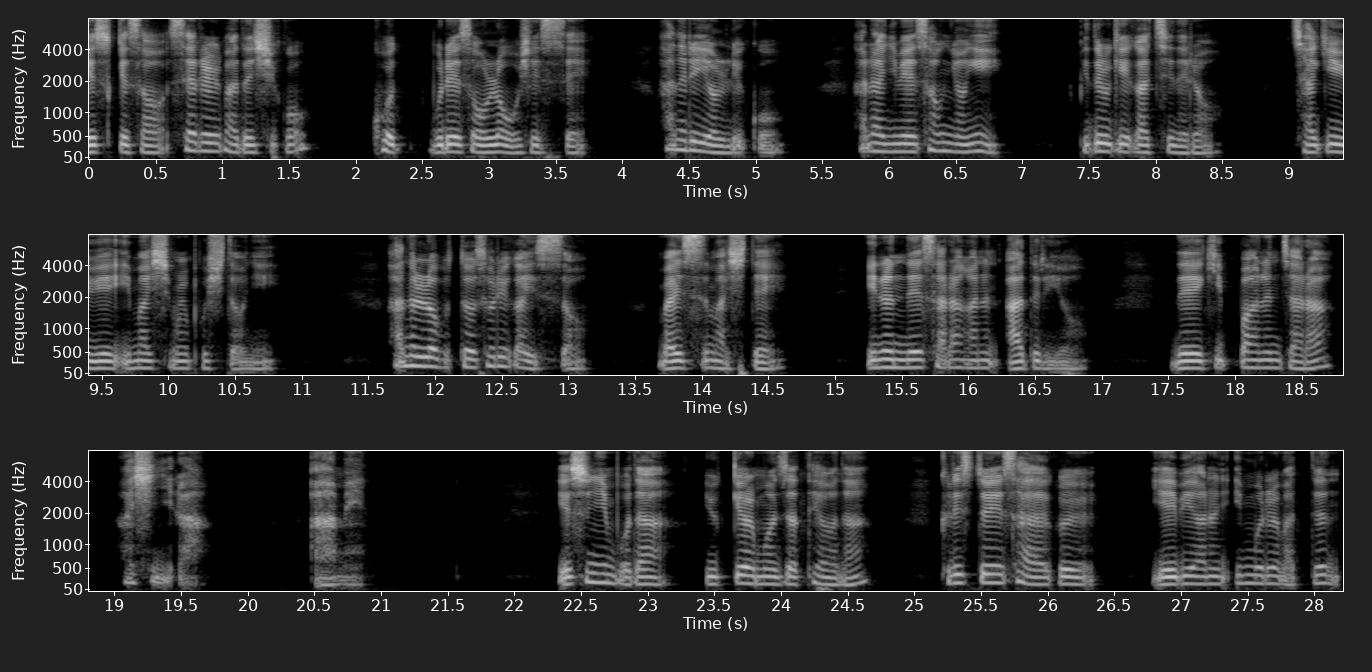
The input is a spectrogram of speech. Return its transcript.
예수께서 세를 받으시고 곧 물에서 올라오실새 하늘이 열리고 하나님의 성령이 비둘기같이 내려 자기 위에 임하심을 보시더니 하늘로부터 소리가 있어 말씀하시되 이는 내 사랑하는 아들이요 내 기뻐하는 자라 하시니라. 아멘. 예수님보다 6개월 먼저 태어나 그리스도의 사역을 예비하는 임무를 맡은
